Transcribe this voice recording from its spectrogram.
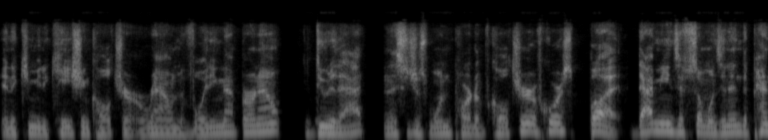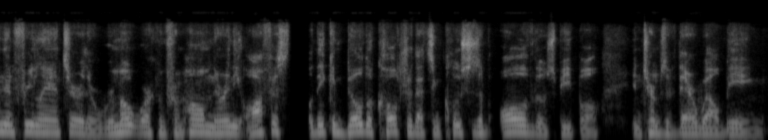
and a communication culture around avoiding that burnout due to that. And this is just one part of culture, of course. But that means if someone's an independent freelancer, they're remote working from home, they're in the office, well, they can build a culture that's inclusive of all of those people in terms of their well being.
